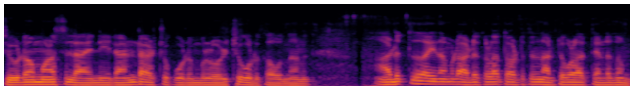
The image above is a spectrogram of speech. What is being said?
സ്യൂഡോമോണസ് ലായനി രണ്ടാഴ്ച കൂടുമ്പോൾ ഒഴിച്ചു കൊടുക്കാവുന്നതാണ്. അടുത്തതായി നമ്മുടെ അടുക്കള തോട്ടത്തിൽ നട്ടു വളർത്തേണ്ടതും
